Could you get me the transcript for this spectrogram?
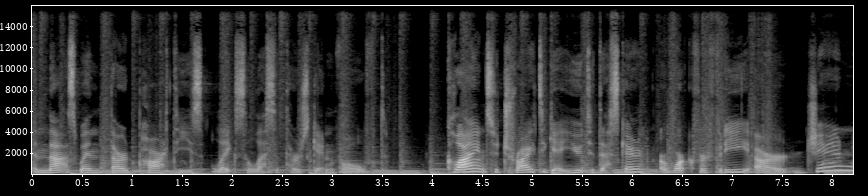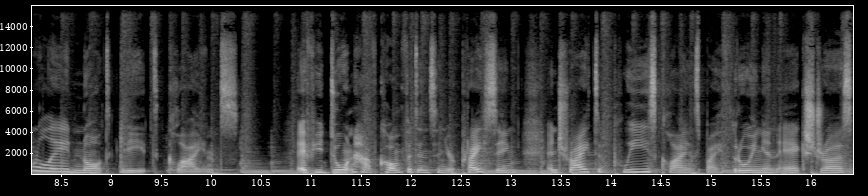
and that's when third parties like solicitors get involved. Clients who try to get you to discount or work for free are generally not great clients. If you don't have confidence in your pricing and try to please clients by throwing in extras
